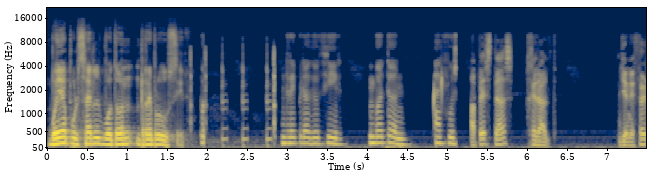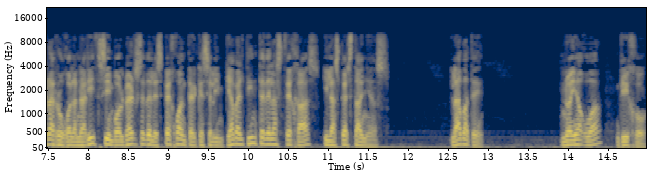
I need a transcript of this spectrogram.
Voy a pulsar el botón reproducir. Reproducir. Botón. Apestas, Gerald. Jennifer arrugó la nariz sin volverse del espejo ante el que se limpiaba el tinte de las cejas y las pestañas. Lávate. No hay agua, dijo,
